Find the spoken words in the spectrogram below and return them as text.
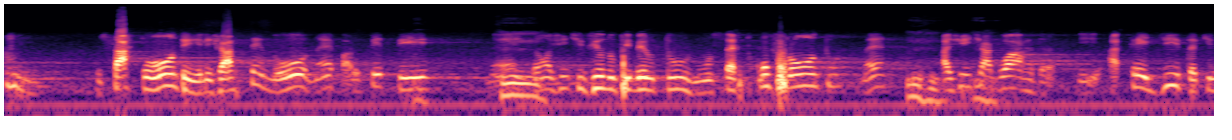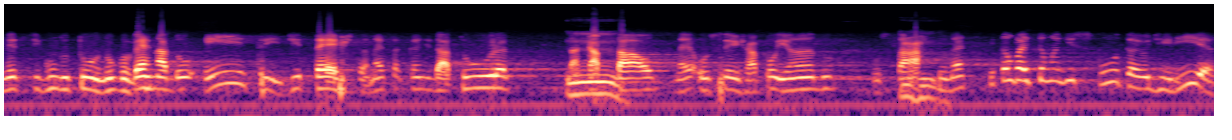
o Sarto ontem ele já acenou, né, para o PT, Né? Hum. Então a gente viu no primeiro turno um certo confronto, né? Uhum. A gente aguarda e acredita que nesse segundo turno o governador entre de testa nessa candidatura da hum. capital, né? Ou seja, apoiando o Sarto, uhum. né? Então vai ser uma disputa, eu diria,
